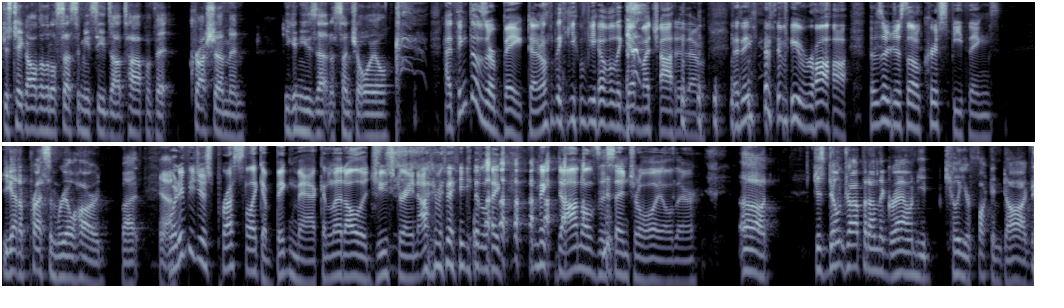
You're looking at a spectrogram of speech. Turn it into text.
just take all the little sesame seeds on top of it, crush them, and you can use that in essential oil. I think those are baked. I don't think you'll be able to get much out of them. I think they have to be raw. Those are just little crispy things. You got to press them real hard, but yeah. What if you just pressed like a Big Mac and let all the juice drain out of it? Then you get like McDonald's essential oil there. Oh, just don't drop it on the ground. You'd kill your fucking dog.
